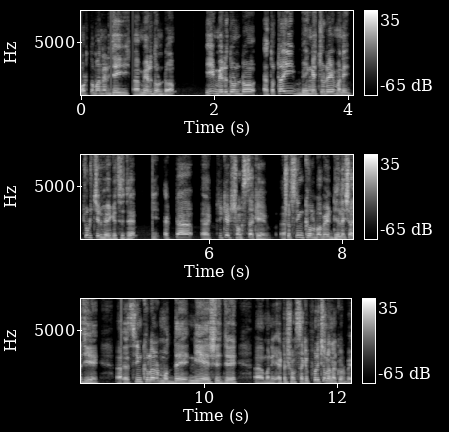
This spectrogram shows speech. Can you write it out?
বর্তমানের যেই মেরুদণ্ড এই মেরুদণ্ড এতটাই ভেঙে চুরে মানে চুরচির হয়ে গেছে যে একটা ক্রিকেট সংস্থাকে সুশৃঙ্খল ভাবে ঢেলে সাজিয়ে শৃঙ্খলার মধ্যে নিয়ে এসে যে মানে একটা সংস্থাকে পরিচালনা করবে।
